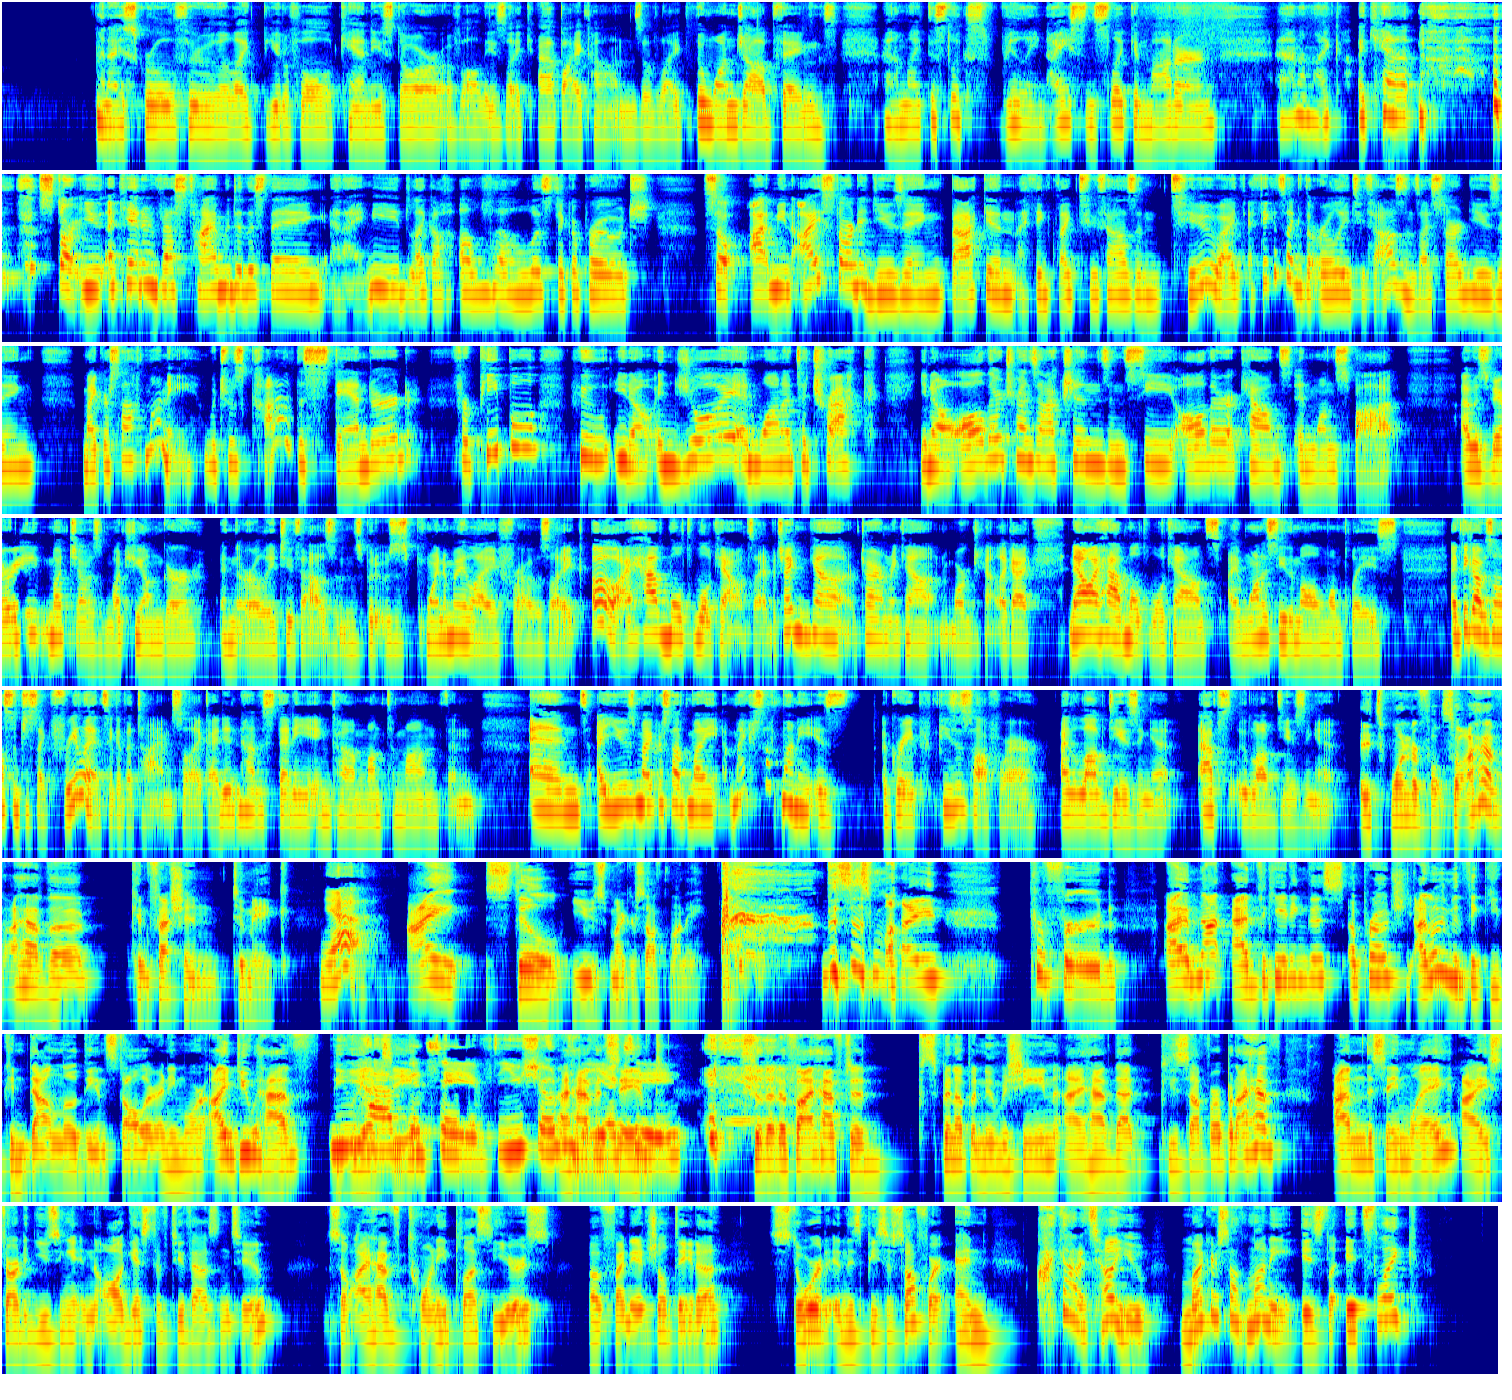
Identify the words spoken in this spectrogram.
and I scroll through the like beautiful candy store of all these like app icons of like the one job things. And I'm like, this looks really nice and slick and modern. And I'm like, I can't start you, I can't invest time into this thing. And I need like a, a holistic approach. So, I mean, I started using back in, I think like 2002, I, I, think it's like the early 2000s, I started using Microsoft Money, which was kind of the standard for people who, you know, enjoy and wanted to track, you know, all their transactions and see all their accounts in one spot. I was very much, I was much younger in the early 2000s, but it was this point in my life where I was like, oh, I have multiple accounts. I have a checking account, a retirement account, a mortgage account. Like I, now I have multiple accounts. I want to see them all in one place. I think I was also just like freelancing at the time. So like I didn't have a steady income month to month and, and I use Microsoft Money. Microsoft Money is a great piece of software. I loved using it. Absolutely loved using it. It's wonderful. So I have, I have a confession to make. Yeah. I still use Microsoft Money. this is my preferred. I'm not advocating this approach. I don't even think you can download the installer anymore. I do have the you exe. have it saved. You showed me I have the it exe. saved so that if I have to spin up a new machine, I have that piece of software. But I have, I'm the same way. I started using it in August of 2002. So I have 20 plus years of financial data stored in this piece of software. And I got to tell you, Microsoft Money is, it's like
